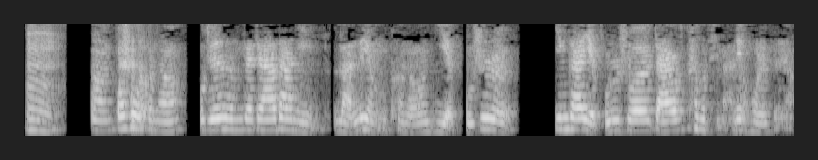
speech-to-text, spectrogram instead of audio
嗯嗯，包括可能，我觉得能在加拿大，你蓝领可能也不是，应该也不是说大家看不起蓝领或者怎样。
